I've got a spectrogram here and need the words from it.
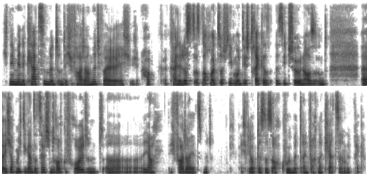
ich nehme mir eine Kerze mit und ich fahre da mit, weil ich, ich habe keine Lust, das nochmal zu schieben und die Strecke sieht schön aus und äh, ich habe mich die ganze Zeit schon drauf gefreut und äh, ja, ich fahre da jetzt mit. Ich glaube, das ist auch cool mit einfach einer Kerze im Gepäck.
